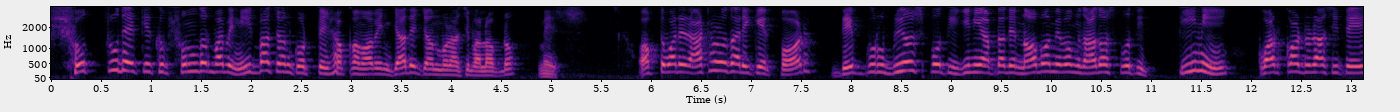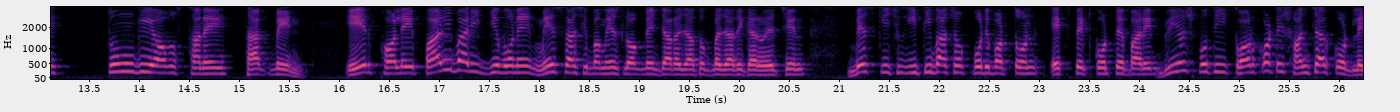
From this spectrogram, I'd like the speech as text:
শত্রুদেরকে খুব সুন্দরভাবে নির্বাচন করতে সক্ষম হবেন যাদের জন্মরাশি বা লগ্ন মেষ। অক্টোবরের আঠেরো তারিখের পর দেবগুরু বৃহস্পতি, যিনি আপনাদের নবম এবং দ্বাদশপতি, তিনি কর্কট রাশিতে তুঙ্গি অবস্থানে থাকবেন। এর ফলে পারিবারিক জীবনে মেষ রাশি বা মেষ লগ্নের যারা জাতক বা জাতিকা রয়েছেন বেশ কিছু ইতিবাচক পরিবর্তন এক্সপেক্ট করতে পারেন। বৃহস্পতি কর্কটে সঞ্চার করলে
